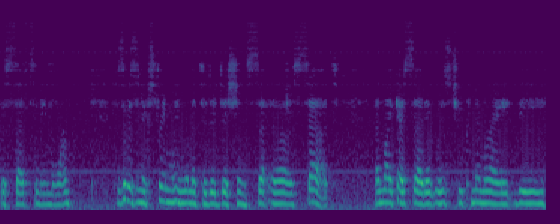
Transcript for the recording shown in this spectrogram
the sets anymore because it was an extremely limited edition set, uh, set. And like I said, it was to commemorate the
